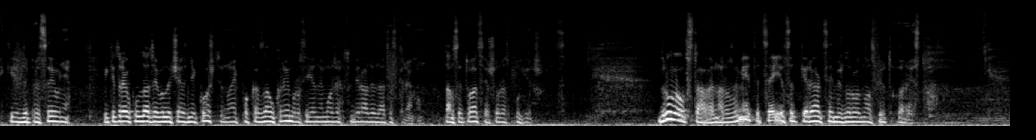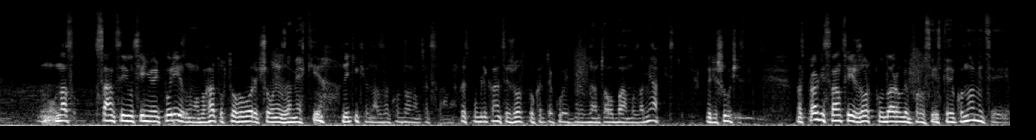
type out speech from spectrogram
які є депресивні, в які треба вкладати величезні кошти, ну як показав Крим, Росія не може собі ради дати з Кримом. Там ситуація щораз погіршується. Друга обставина, розумієте, це є все-таки реакція міжнародного співтовариства. Ну, у нас санкції оцінюють по-різному. Багато хто говорить, що вони зам'які, не тільки в нас за кордоном так само. Республіканці жорстко критикують президента Обаму за м'якість, нерішучість. Насправді санкції жорстко вдарили по російській економіці.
